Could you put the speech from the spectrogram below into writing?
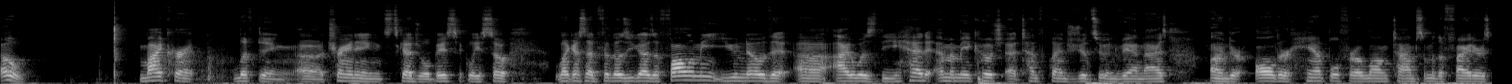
Oh, my current lifting uh, training schedule basically. So, like I said, for those of you guys that follow me, you know that uh, I was the head MMA coach at 10th Planet Jiu Jitsu in Van Nuys under Alder Hampel for a long time. Some of the fighters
